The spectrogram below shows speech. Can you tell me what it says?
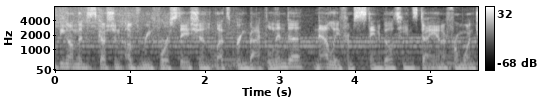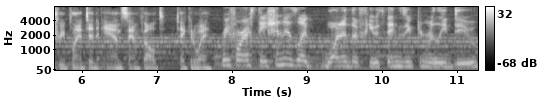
Keeping on the discussion of reforestation, let's bring back Linda, Natalie from Sustainabiliteens, Diana from One Tree Planted, and Sam Feldt. Take it away. Reforestation is like one of the few things you can really do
